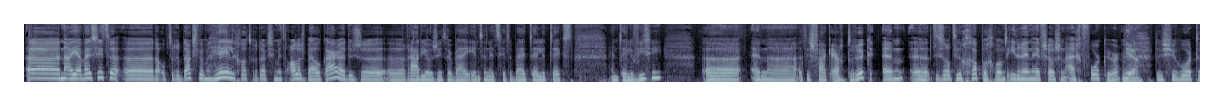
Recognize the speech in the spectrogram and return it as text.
Eh, nou ja, wij zitten nou, op de redactie. We hebben een hele grote redactie met alles bij elkaar. Hè. Dus radio zit erbij, internet zit erbij, teletext en televisie. Eh, en eh, het is vaak erg druk. En eh, het is altijd heel grappig, want iedereen heeft zo zijn eigen voorkeur. Ja. Dus je hoort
